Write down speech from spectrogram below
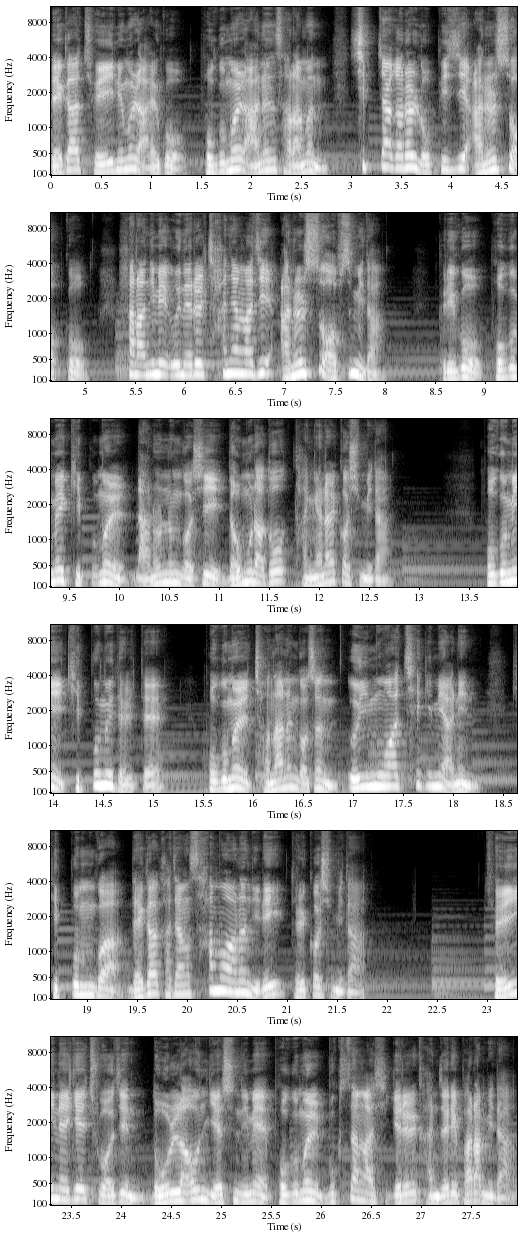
내가 죄인임을 알고 복음을 아는 사람은 십자가를 높이지 않을 수 없고 하나님의 은혜를 찬양하지 않을 수 없습니다. 그리고 복음의 기쁨을 나누는 것이 너무나도 당연할 것입니다. 복음이 기쁨이 될 때 복음을 전하는 것은 의무와 책임이 아닌 기쁨과 내가 가장 사모하는 일이 될 것입니다. 죄인에게 주어진 놀라운 예수님의 복음을 묵상하시기를 간절히 바랍니다.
